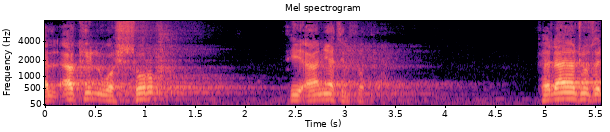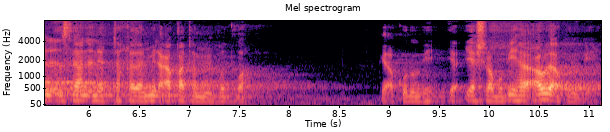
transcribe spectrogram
الأكل والشرب في آنية الفضة. فلا يجوز للإنسان أن يتخذ ملعقة من فضة يأكل به يشرب بها أو يأكل بها.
